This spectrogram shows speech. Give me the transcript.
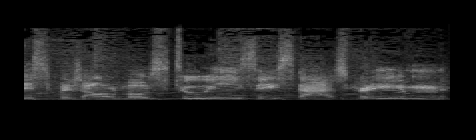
This was almost too easy, Starscream.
